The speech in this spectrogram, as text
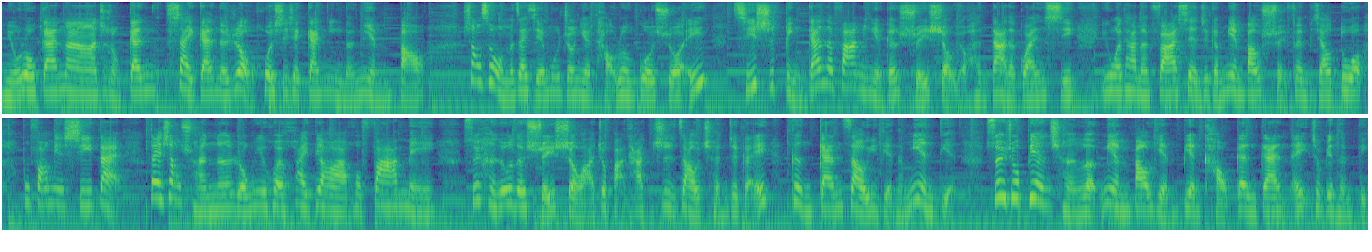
牛肉干啊，这种干晒干的肉，或者是一些干硬的面包。上次我们在节目中也讨论过，说诶，其实饼干的发明也跟水手有很大的关系，因为他们发现这个面包水分比较多，不方便携带，带上船呢容易会坏掉啊或发霉，所以很多的水手啊就把它制造成这个诶更干燥一点的面点，所以就变成了面包演变烤更干，诶就变成饼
